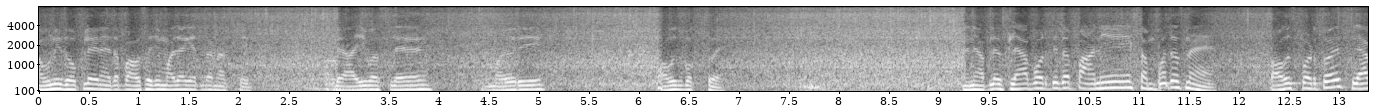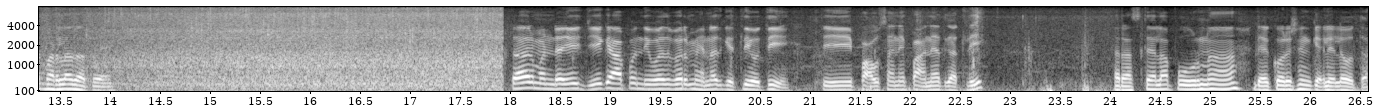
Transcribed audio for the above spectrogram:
अवनी झोपले नाही तर पावसाची मजा घेतला नसते ते आई बसले मयुरी पाऊस बघतोय. आणि आपल्या स्लॅबवरती तर पाणी संपतच नाही. पाऊस पडतोय स्लॅब भरला जातोय. तर मंडळी जी काय आपण दिवसभर मेहनत घेतली होती ती पावसाने पाण्यात घातली. रस्त्याला पूर्ण डेकोरेशन केलेलं होतं.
